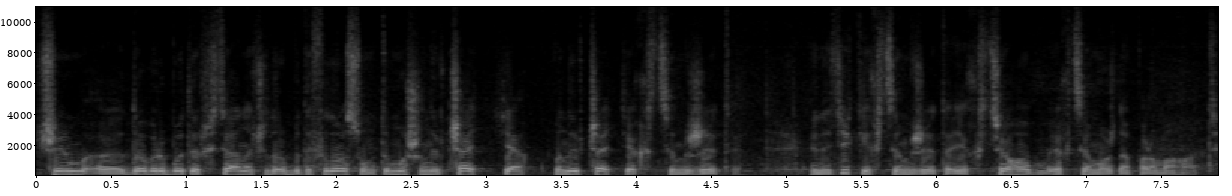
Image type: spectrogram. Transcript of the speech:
чим е, добре бути християном, чи добре бути філософом, тому що вони вчать, як вони вчать, як з цим жити. І не тільки як з цим жити, як з цього, як це можна перемагати.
